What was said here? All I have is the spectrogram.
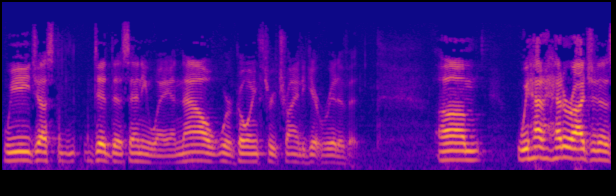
We just did this anyway and now we're going through trying to get rid of it um, we had heterogeneous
